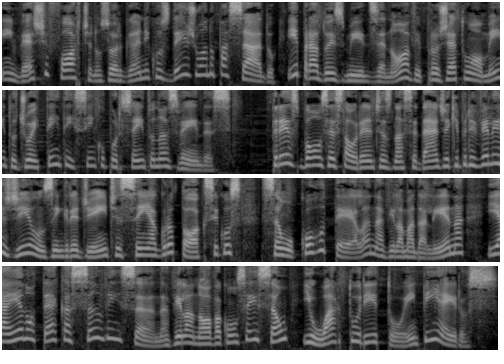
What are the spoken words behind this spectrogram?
investe forte nos orgânicos desde o ano passado e, para 2019, projeta um aumento de 85% nas vendas. Três bons restaurantes na cidade que privilegiam os ingredientes sem agrotóxicos são o Corrutela, na Vila Madalena, e a Enoteca San Vincent, na Vila Nova Conceição, e o Arturito, em Pinheiros.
